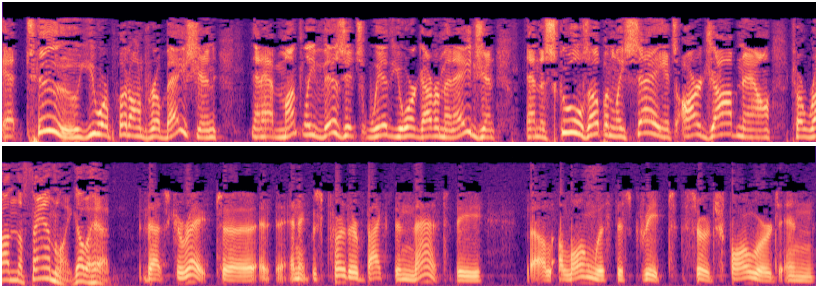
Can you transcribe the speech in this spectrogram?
at two, you were put on probation and have monthly visits with your government agent, and the schools openly say it's our job now to run the family. Go ahead. That's correct, uh, and it was further back than that. The uh, along with this great surge forward in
